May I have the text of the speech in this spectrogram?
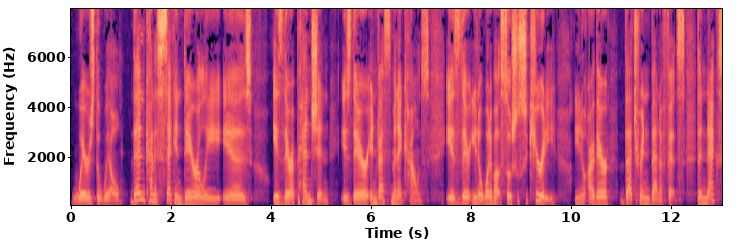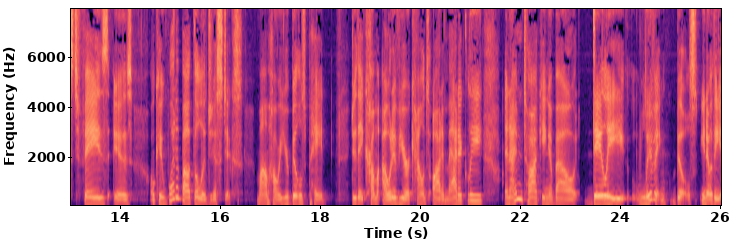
Where's the will? Then kind of secondarily is is there a pension? Is there investment accounts? Is there, you know, what about social security? You know, are there veteran benefits? The next phase is okay, what about the logistics? Mom, how are your bills paid? Do they come out of your accounts automatically? And I'm talking about daily living bills, you know, the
